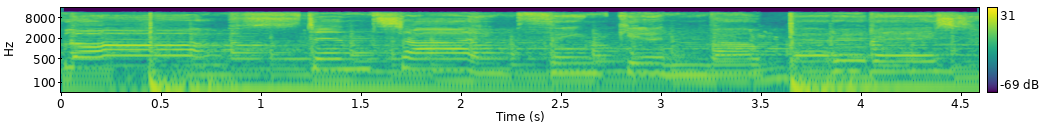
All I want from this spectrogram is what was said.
In time, thinking about better days.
